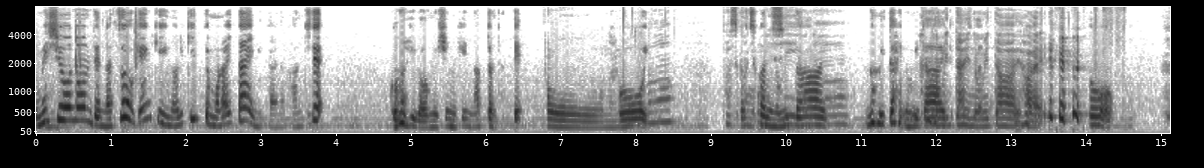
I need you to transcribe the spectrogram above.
梅酒を飲んで夏を元気に乗り切ってもらいたいみたいな感じでこの日が梅酒の日になったんだっておおなるほどな。確かに確かに飲みたい飲みたい飲みたな。い飲みたい飲みたいはい。そう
